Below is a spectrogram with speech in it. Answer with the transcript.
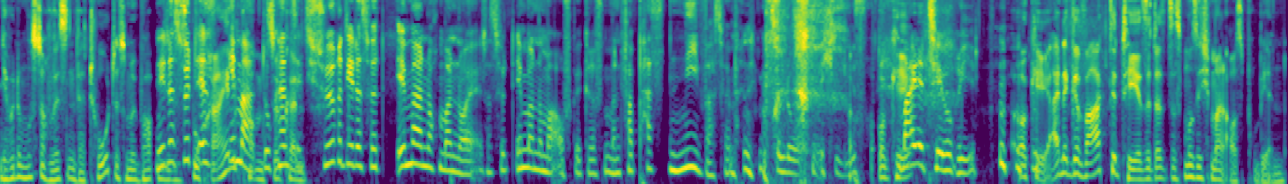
Ja, aber du musst doch wissen, wer tot ist, um überhaupt nee, das wird Buch immer. Du kannst, können. Ich schwöre dir, das wird immer noch mal neu. Das wird immer noch mal aufgegriffen. Man verpasst nie was, wenn man den Prolog nicht liest. Okay. Meine Theorie. Okay, eine gewagte These. Das, das muss ich mal ausprobieren.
